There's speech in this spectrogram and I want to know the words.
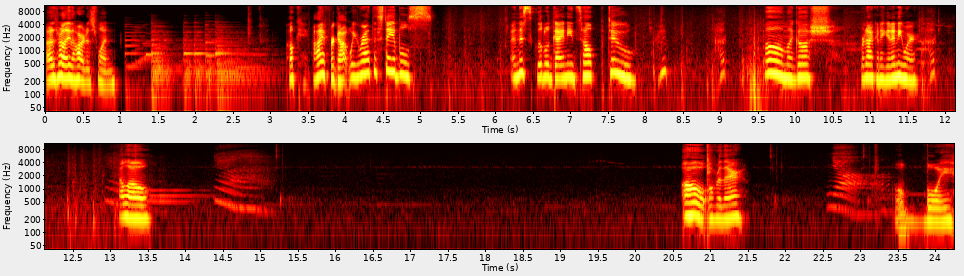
was probably the hardest one. Okay, I forgot we were at the stables. And this little guy needs help too. Oh my gosh. We're not gonna get anywhere. Hello. Oh, over there? Oh boy.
